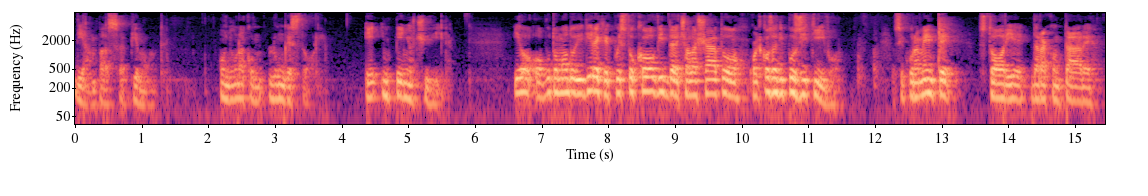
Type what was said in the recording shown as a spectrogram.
di AMPAS Piemonte, ognuna con lunghe storie e impegno civile. Io ho avuto modo di dire che questo Covid ci ha lasciato qualcosa di positivo, sicuramente storie da raccontare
